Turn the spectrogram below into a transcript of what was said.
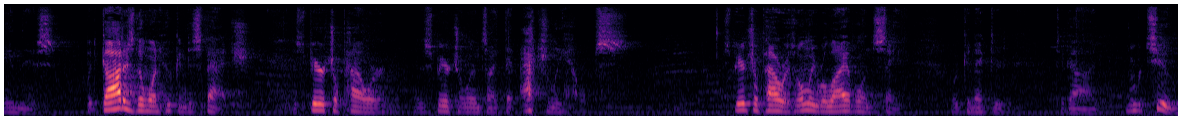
in this. But God is the one who can dispatch the spiritual power and the spiritual insight that actually helps. Spiritual power is only reliable and safe when connected to God. Number two,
